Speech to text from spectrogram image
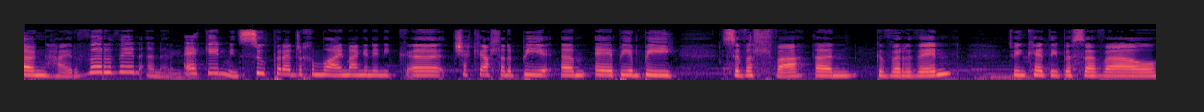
yng Nghaerfyrddin, yn yr hmm. egin. Fi'n super edrych ymlaen. Mae angen i ni uh, checio allan y B, um, Airbnb sefyllfa yn gyfyrddin. Dwi'n cedi bysau fel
